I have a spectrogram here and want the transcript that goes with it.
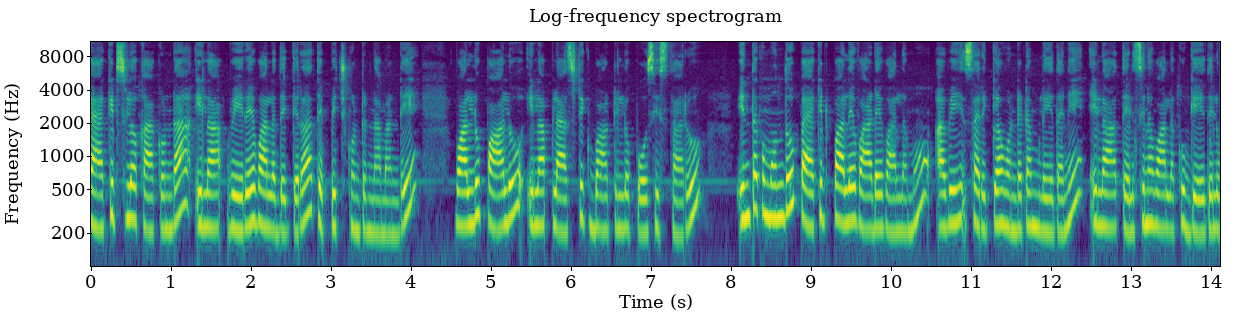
ప్యాకెట్స్లో కాకుండా ఇలా వేరే వాళ్ళ దగ్గర తెప్పించుకుంటున్నామండి. వాళ్ళు పాలు ఇలా ప్లాస్టిక్ బాటిల్లో పోసిస్తారు. ఇంతకుముందు ప్యాకెట్ పాలే వాడేవాళ్ళము అవి సరిగ్గా ఉండటం లేదని ఇలా తెలిసిన వాళ్ళకు గేదెలు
